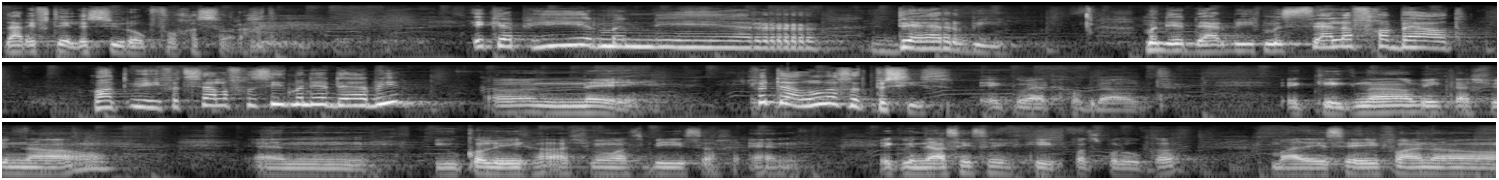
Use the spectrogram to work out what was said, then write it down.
Daar heeft Telesuur ook voor gezorgd. Ik heb hier meneer Derby. Meneer Derby heeft me zelf gebeld. Want u heeft het zelf gezien, meneer Derby? Uh, nee. Vertel, hoe was het precies? Ik werd gebeld. Ik keek naar WK Journaal en uw collega Ashwin was bezig. En ik weet niet of hij heeft gesproken, maar hij zei van uh,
